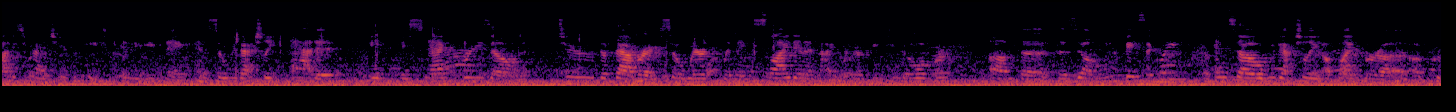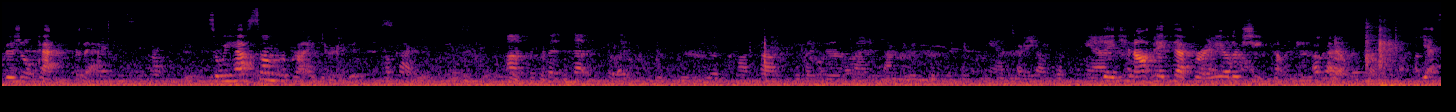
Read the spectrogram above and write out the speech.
dry, scratchy feet in the evening, and so we've actually added a, a snag-free zone to the fabric, so where when they slide in at night, where their feet can go over um, the the zone, basically. And so we've actually applied for a, a provisional patent for that. So we have some proprietary goodness. Okay. Um, but not, but like, do you have contracts with like your manufacturers so that they can't they can't? They cannot make that for any other sheet company. Okay. No. Yes.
